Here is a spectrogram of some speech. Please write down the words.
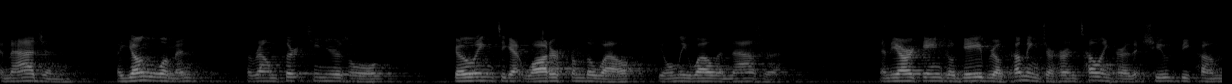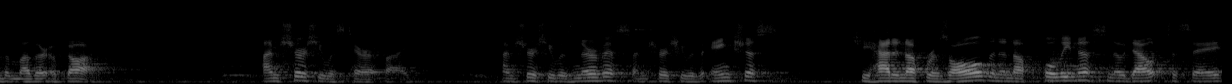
imagine a young woman, around 13 years old, going to get water from the well, the only well in Nazareth, and the Archangel Gabriel coming to her and telling her that she would become the mother of God. I'm sure she was terrified. I'm sure she was nervous. I'm sure she was anxious. She had enough resolve and enough holiness, no doubt, to say,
